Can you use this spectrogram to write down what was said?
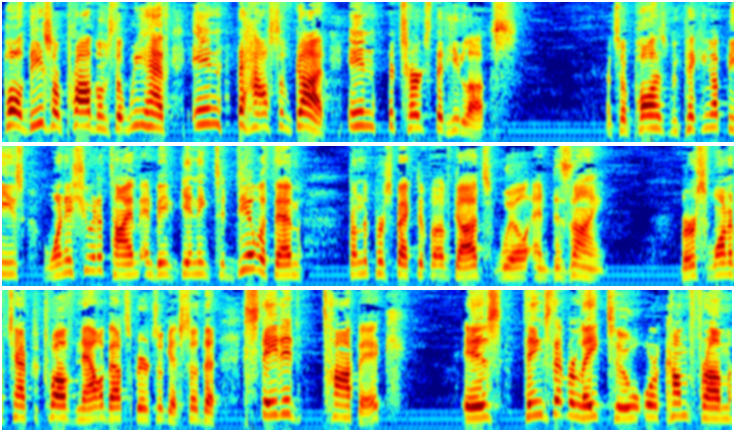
Paul, these are problems that we have in the house of God, in the church that he loves. And so Paul has been picking up these one issue at a time and beginning to deal with them from the perspective of God's will and design. Verse 1 of chapter 12, now about spiritual gifts. So the stated topic is things that relate to or come from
